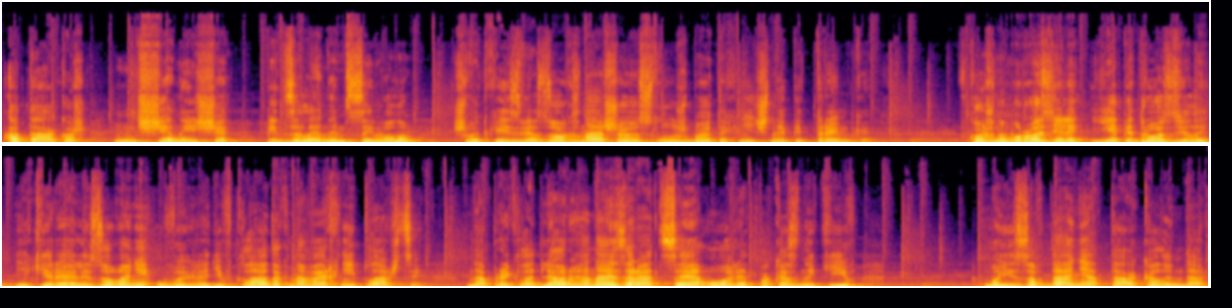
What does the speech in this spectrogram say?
А також ще нижче, під зеленим символом, швидкий зв'язок з нашою службою технічної підтримки. В кожному розділі є підрозділи, які реалізовані у вигляді вкладок на верхній плашці. Наприклад, для органайзера це огляд показників, мої завдання та календар.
